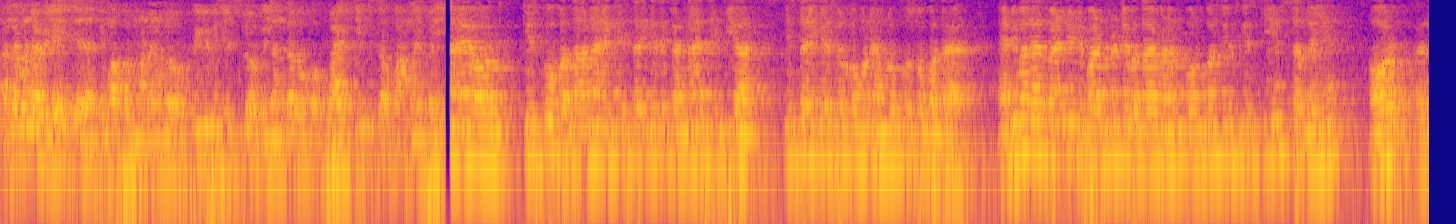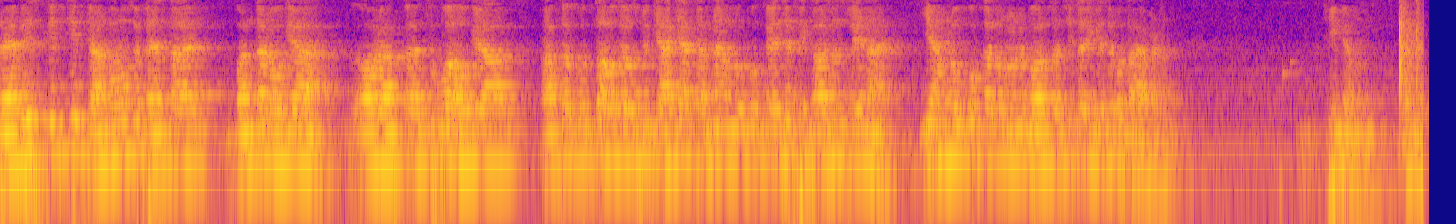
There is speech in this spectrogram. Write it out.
నల్లగొండ విలేజ్ తిమ్మాపూర్ మండలంలో ఫీల్డ్ విజిట్స్ లో వీళ్ళందరూ ఒక ఫైవ్ టీమ్స్ గా ఫామ్ అయిపోయి है और किसको बताना है किस तरीके से करना है सीपीआर इस तरीके से उन लोगों ने हम लोग को सब बताया एनिमल हस्बेंड्री डिपार्टमेंट ने बताया मैडम कौन कौन सी उनकी स्कीम्स चल रही हैं और रेबिस किन किन जानवरों से फैलता है बंदर हो गया और आपका चूहा हो गया आपका कुत्ता हो गया उसमें क्या क्या करना है हम लोग को कैसे प्रिकॉशंस लेना है ये हम लोग को कल उन्होंने बहुत अच्छी तरीके से बताया मैडम ठीक है मैडम धन्यवाद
